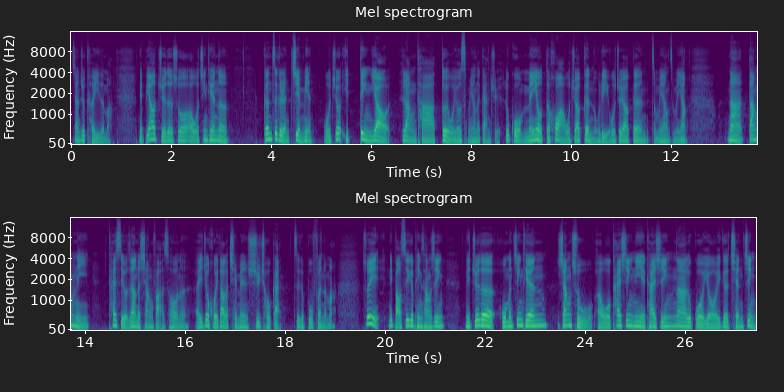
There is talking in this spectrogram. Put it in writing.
这样就可以了嘛。你不要觉得说哦，我今天呢跟这个人见面，我就一定要让他对我有什么样的感觉。如果没有的话，我就要更努力，我就要更怎么样怎么样。那当你开始有这样的想法的时候呢，哎，就回到了前面需求感这个部分了嘛。所以你保持一个平常心，你觉得我们今天相处，呃，我开心，你也开心。那如果有一个前进，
